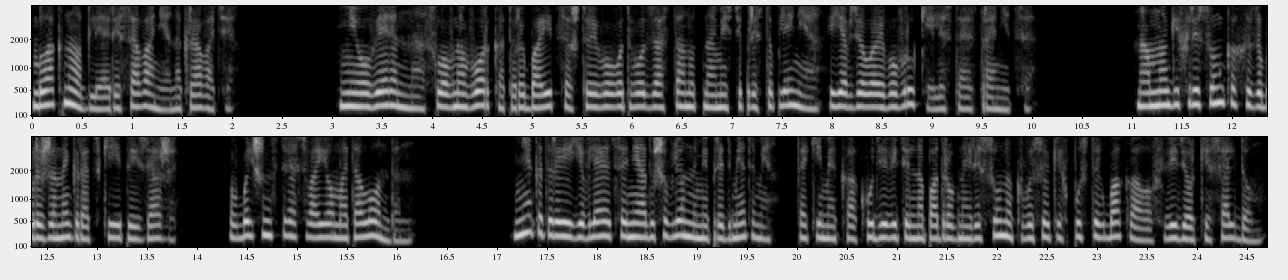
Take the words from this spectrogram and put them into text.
блокнот для рисования на кровати. Неуверенно, словно вор, который боится, что его вот-вот застанут на месте преступления, я взяла его в руки, листая страницы. На многих рисунках изображены городские пейзажи, в большинстве своем это Лондон. Некоторые являются неодушевленными предметами, такими как удивительно подробный рисунок высоких пустых бокалов в ведерке со льдом.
